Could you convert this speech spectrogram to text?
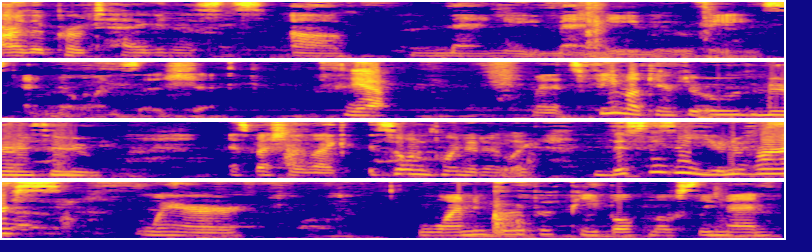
are the protagonists of many, many movies, and no one says shit. Yeah. When it's a female character, oh, the Mary Sue. Especially like someone pointed out, like this is a universe where one group of people, mostly men,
